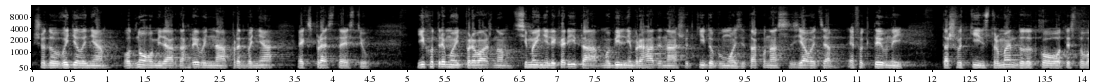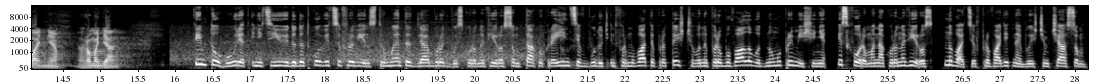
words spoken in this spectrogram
щодо виділення 1 мільярда гривень на придбання експрес-тестів. Їх отримують переважно сімейні лікарі та мобільні бригади на швидкій допомозі. Так у нас з'явиться ефективний та швидкий інструмент додаткового тестування громадян. Крім того, уряд ініціює додаткові цифрові інструменти для боротьби з коронавірусом. Так українців будуть інформувати про те, що вони перебували в одному приміщенні із хворими на коронавірус. Новацію впровадять найближчим часом.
